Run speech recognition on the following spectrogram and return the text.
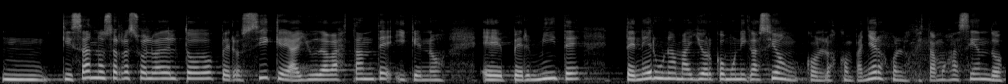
mm, quizás no se resuelva del todo, pero sí que ayuda bastante y que nos eh, permite tener una mayor comunicación con los compañeros con los que estamos haciendo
